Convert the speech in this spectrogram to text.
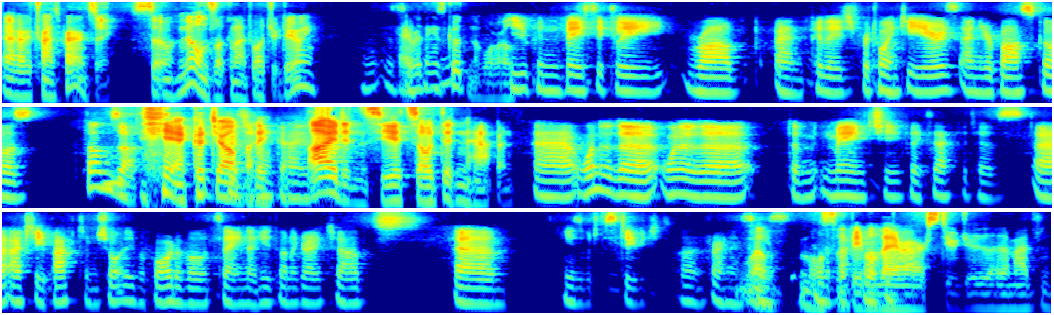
uh, transparency. So no one's looking at what you're doing. it's Everything is good in the world. You can basically rob and pillage for 20 years, and your boss goes, thumbs up. yeah, good job, Good buddy. job. I didn't see it, so it didn't happen. Uh, one of the one of the the main chief executives uh, actually backed him shortly before the vote, saying that he's done a great job. Um, he's a bit of a stooge. Fairness. Well, He's most of the people pocket. there are stooges, I'd imagine.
